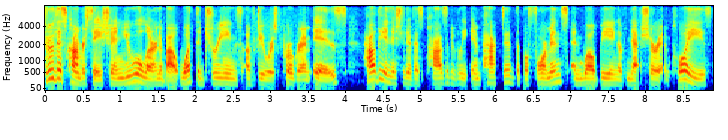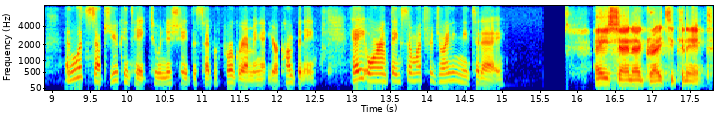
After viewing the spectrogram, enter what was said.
Through this conversation, you will learn about what the Dreams of Doers program is, how the initiative has positively impacted the performance and well being of NetSurit employees, and what steps you can take to initiate this type of programming at your company. Hey, Orrin, thanks so much for joining me today. Hey, Shayna, great to connect.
